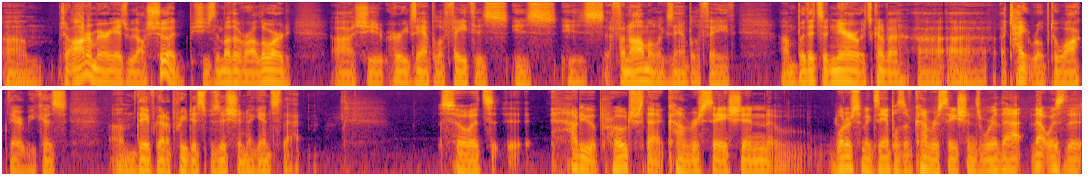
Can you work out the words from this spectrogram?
um, to honor Mary as we all should. She's the mother of our Lord. Uh, she, her example of faith is is is a phenomenal example of faith. Um, but it's a narrow, it's kind of a, a, a tightrope to walk there because um, they've got a predisposition against that. So it's how do you approach that conversation? What are some examples of conversations where that that was the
